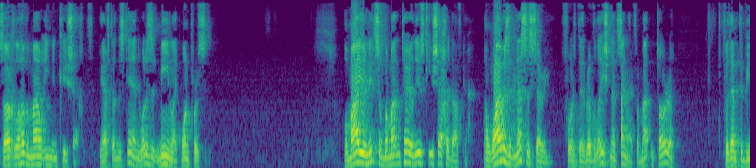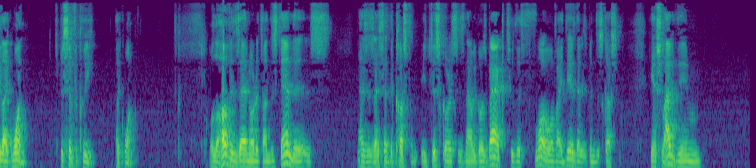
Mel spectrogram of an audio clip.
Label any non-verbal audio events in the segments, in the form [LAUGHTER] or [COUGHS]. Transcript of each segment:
have to understand what does it mean like one person. And why was it necessary for the revelation at Sinai, for Matan Torah, for them to be like one, specifically like one? Well, in order to understand this, as, as I said, the custom. Each discourse is now, he goes back to the flow of ideas that he's been discussing. Yeshlagdim,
